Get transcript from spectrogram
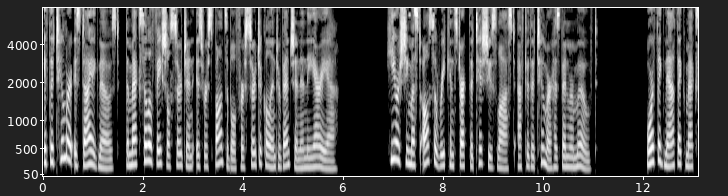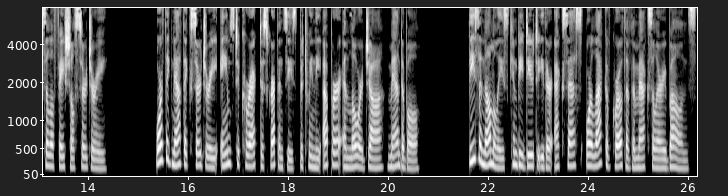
If the tumor is diagnosed, the maxillofacial surgeon is responsible for surgical intervention in the area. He or she must also reconstruct the tissues lost after the tumor has been removed. Orthognathic maxillofacial surgery. Orthognathic surgery aims to correct discrepancies between the upper and lower jaw, mandible. These anomalies can be due to either excess or lack of growth of the maxillary bones.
